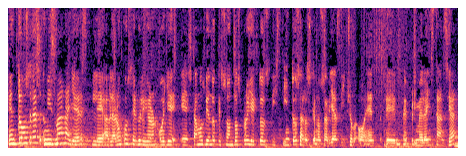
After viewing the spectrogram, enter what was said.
Entonces, mis managers le hablaron con Sergio y le dijeron, oye, estamos viendo que son dos proyectos distintos a los que nos habías dicho en, eh, en primera instancia.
